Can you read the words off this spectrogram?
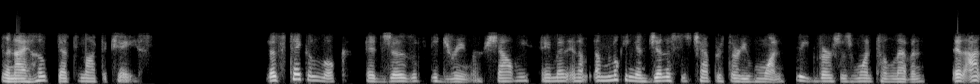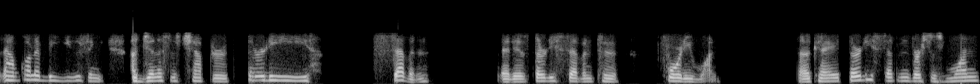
And I hope that's not the case. Let's take a look at Joseph the dreamer, shall we? Amen. And I'm, I'm looking at Genesis chapter 31, read verses 1 to 11. And I, I'm going to be using a Genesis chapter 37 that is 37 to 41. Okay, 37 verses 1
